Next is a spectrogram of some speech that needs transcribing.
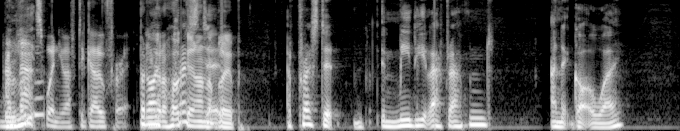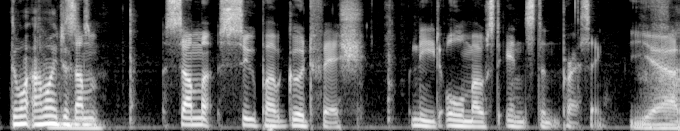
and that's when you have to go for it. But You I got to hook it pressed on a bloop. I pressed it immediately after it happened, and it got away. Do I? Am I just? Some some super good fish need almost instant pressing. Yeah.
